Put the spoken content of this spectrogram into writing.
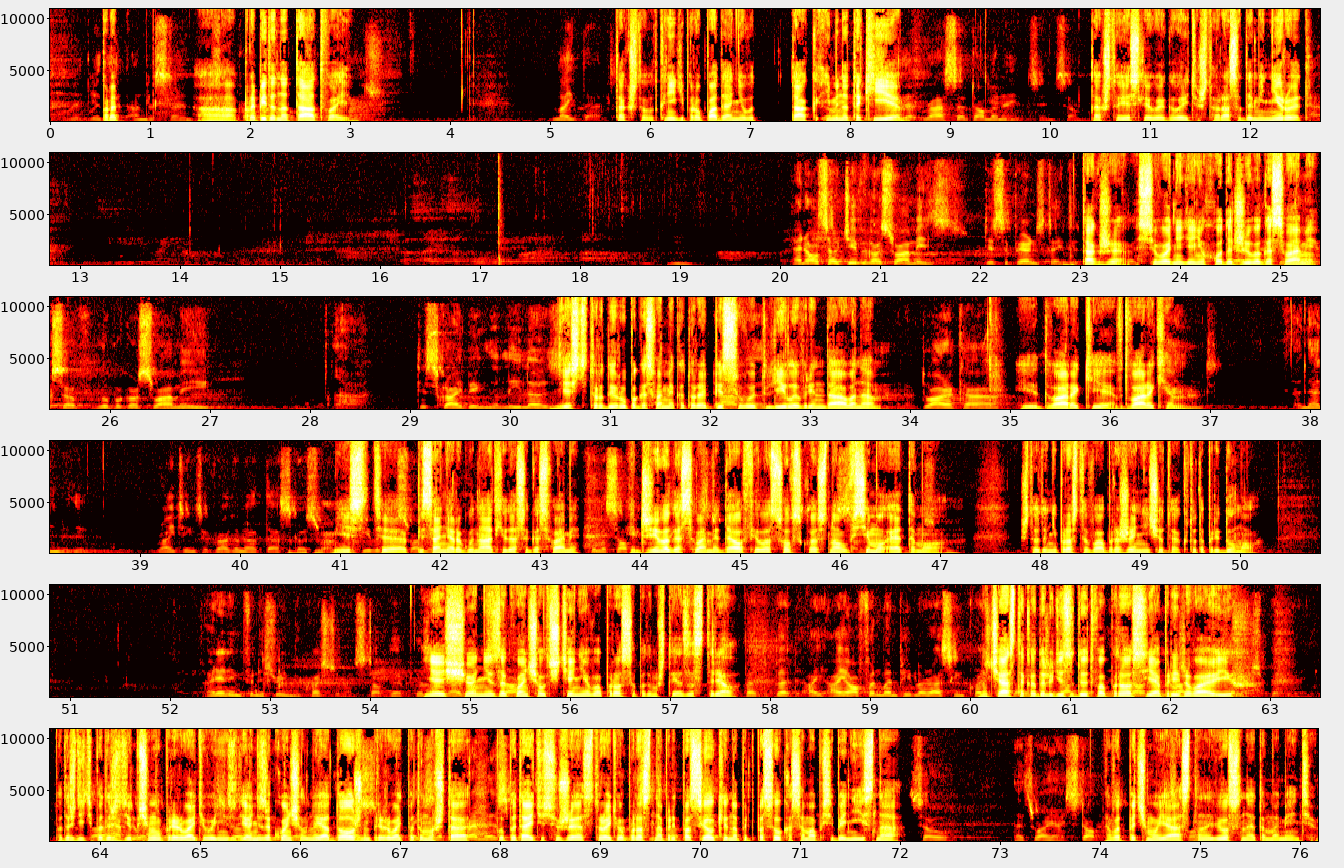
а, пропитано татвой. Так что вот книги Прабхупады, они вот так, именно такие. Так что если вы говорите, что раса доминирует, также сегодня день ухода Джива Госвами. Есть труды Рупа Госвами, которые описывают лилы Вриндавана и Двараки, в Двараке. Есть э, писание Рагунатхи Даса Госвами. И Джива Госвами дал философскую основу всему этому, что это не просто воображение, что-то кто-то придумал. Я еще не закончил чтение вопроса, потому что я застрял. Но часто, когда люди задают вопрос, я прерываю их, Подождите, подождите, почему прерывать его? Я не закончил. Но я должен прервать, потому что вы пытаетесь уже строить вопрос на предпосылке, но предпосылка сама по себе не ясна. Вот почему я остановился на этом моменте.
